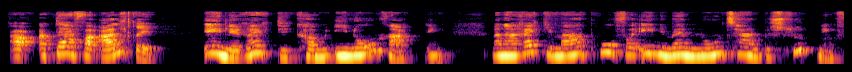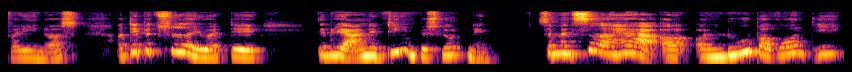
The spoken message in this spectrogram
og, og derfor aldrig egentlig rigtig komme i nogen retning. Man har rigtig meget brug for indimellem, nogen tager en beslutning for en også. Og det betyder jo, at det, det bliver aldrig din beslutning. Så man sidder her og, og looper rundt i,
